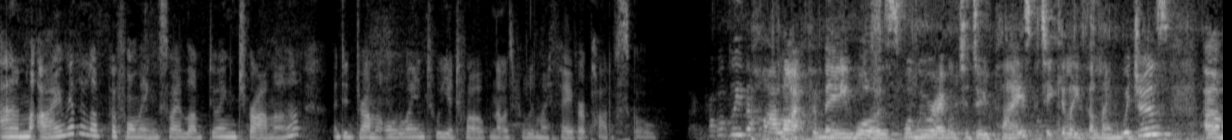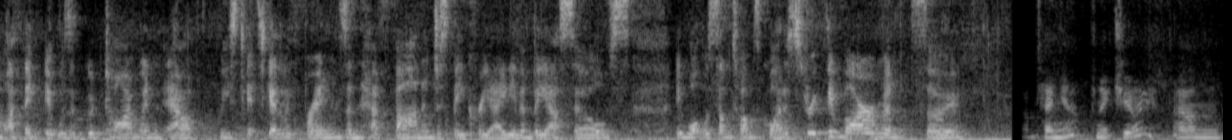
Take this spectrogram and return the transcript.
Um, I really love performing, so I love doing drama. I did drama all the way until year 12, and that was probably my favourite part of school. Probably the highlight for me was when we were able to do plays, particularly for languages. Um, I think it was a good time when our we used to get together with friends and have fun and just be creative and be ourselves in what was sometimes quite a strict environment. So I'm Tanya Panuccio. Um,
